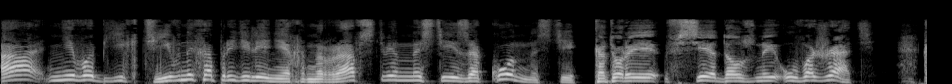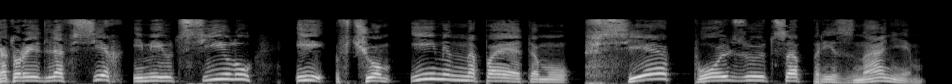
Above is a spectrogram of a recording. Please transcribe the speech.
а не в объективных определениях нравственности и законности, которые все должны уважать, которые для всех имеют силу и в чем именно поэтому все пользуются признанием.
